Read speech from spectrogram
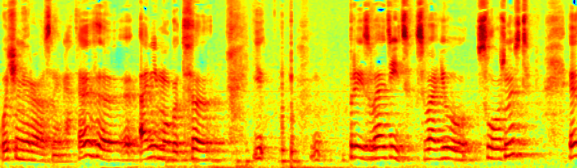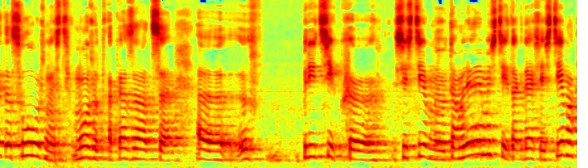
очень разными. Э, они могут производить свою сложность, эта сложность может оказаться э, прийти к системной утомляемости, и тогда система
